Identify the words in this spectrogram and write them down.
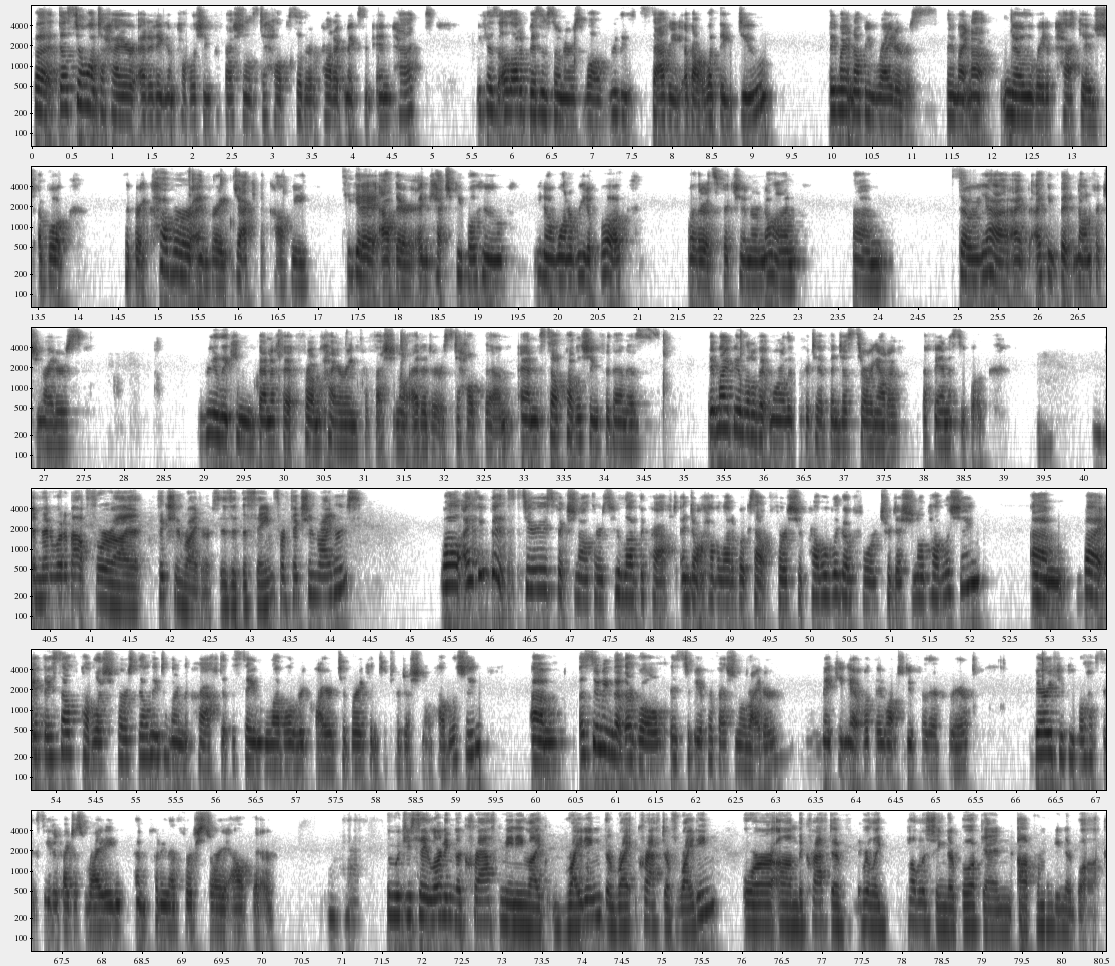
but they'll still want to hire editing and publishing professionals to help so their product makes an impact. Because a lot of business owners, while really savvy about what they do, they might not be writers. They might not know the way to package a book a great cover and great jacket copy to get it out there and catch people who, you know, want to read a book, whether it's fiction or non. Um, so yeah, I, I think that nonfiction writers really can benefit from hiring professional editors to help them. And self-publishing for them is, it might be a little bit more lucrative than just throwing out a, a fantasy book. And then what about for uh, fiction writers? Is it the same for fiction writers? Well, I think that serious fiction authors who love the craft and don't have a lot of books out first should probably go for traditional publishing. Um, but if they self-publish first, they'll need to learn the craft at the same level required to break into traditional publishing. Um, assuming that their goal is to be a professional writer, making it what they want to do for their career. Very few people have succeeded by just writing and putting their first story out there. Mm-hmm. Would you say learning the craft meaning like writing, the right craft of writing, or um, the craft of really publishing their book and uh, promoting their book?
